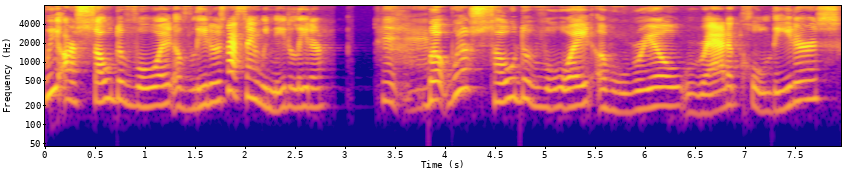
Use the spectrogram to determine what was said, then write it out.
we are so devoid of leaders. Not saying we need a leader, but we're so devoid of real radical leaders.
